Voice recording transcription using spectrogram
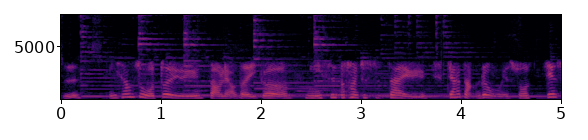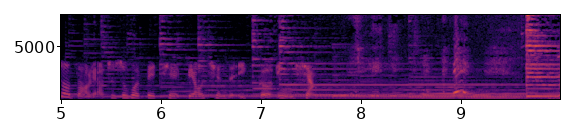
子。以上是我对于早疗的一个迷失的话，就是在于家长认为说接受早疗就是会被贴标签的一个印象。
